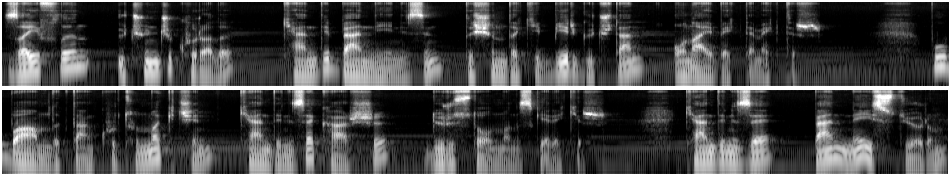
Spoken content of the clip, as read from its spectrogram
Zayıflığın üçüncü kuralı kendi benliğinizin dışındaki bir güçten onay beklemektir. Bu bağımlılıktan kurtulmak için kendinize karşı dürüst olmanız gerekir. Kendinize ben ne istiyorum,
